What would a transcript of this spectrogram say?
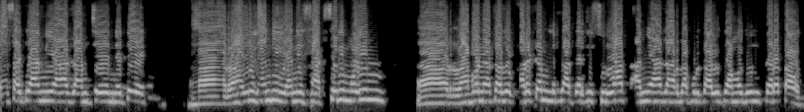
यासाठी आम्ही आज आमचे नेते राहुल गांधी यांनी साक्षरी मोहीम राबवण्याचा जो कार्यक्रम घेतला त्याची सुरुवात आम्ही आज अर्धापूर तालुक्यामधून करत आहोत.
